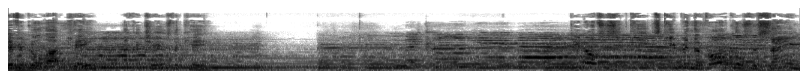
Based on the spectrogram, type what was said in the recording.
Difficult, that key. I can change the key. Do you notice it keeps keeping the vocals the same?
